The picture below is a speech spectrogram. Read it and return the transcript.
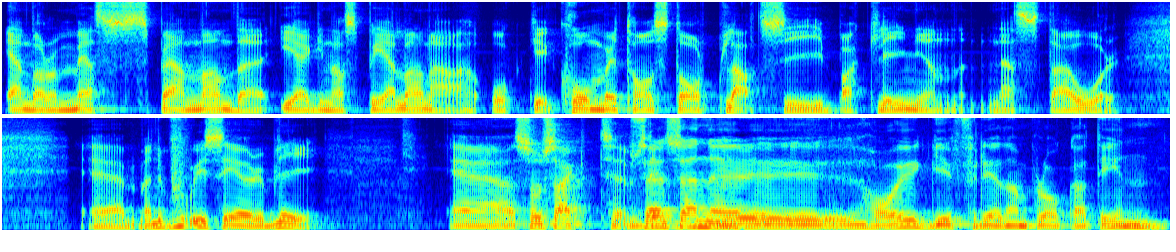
en av de mest spännande egna spelarna och kommer ta en startplats i backlinjen nästa år. Eh, men det får vi se hur det blir. Eh, som sagt. Sen, sen är, har ju GIF redan plockat in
